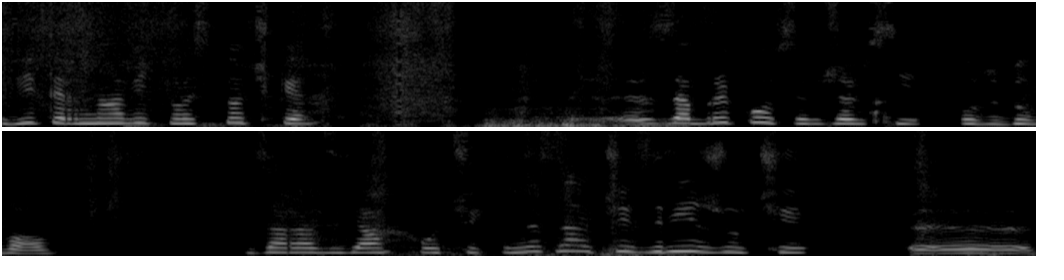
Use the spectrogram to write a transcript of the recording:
Вітер навіть листочки е, з абрикоси вже всі поздував. Зараз я хочу, не знаю, чи зріжу, чи е,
